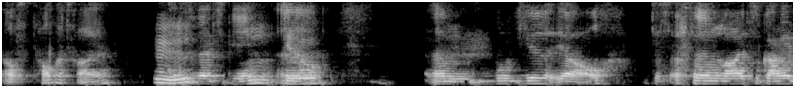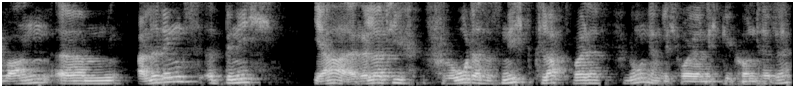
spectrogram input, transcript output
aufs Taubertal Mhm. Festival zu gehen, Genau. äh, ähm, wo wir ja auch des Öfteren mal zugange waren. Ähm, allerdings äh, bin ich ja relativ froh, dass es nicht klappt, weil der Flo nämlich heuer nicht gekonnt hätte.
